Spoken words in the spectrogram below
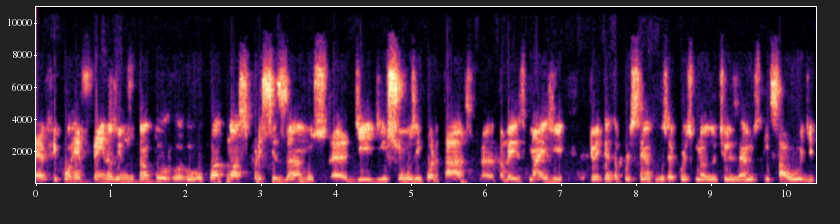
é, ficou refém. Nós vimos o tanto o, o quanto nós precisamos é, de, de, insumos importados, é, talvez mais de, de 80% dos recursos que nós utilizamos em saúde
